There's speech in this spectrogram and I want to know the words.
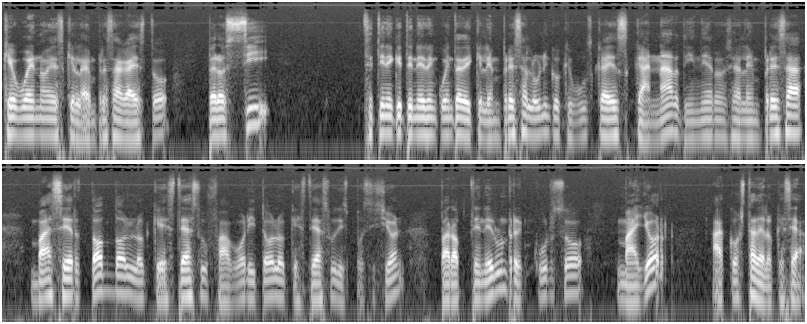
qué bueno es que la empresa haga esto, pero sí se tiene que tener en cuenta de que la empresa lo único que busca es ganar dinero, o sea, la empresa va a hacer todo lo que esté a su favor y todo lo que esté a su disposición para obtener un recurso mayor a costa de lo que sea.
